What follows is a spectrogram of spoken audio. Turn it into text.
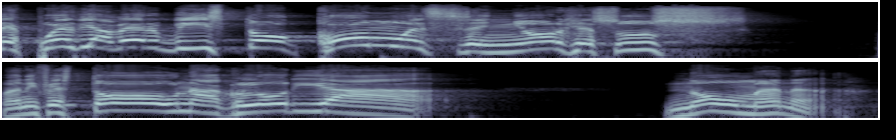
después de haber visto cómo el Señor Jesús manifestó una gloria no humana,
